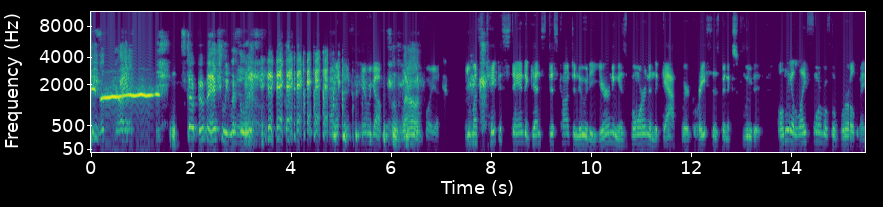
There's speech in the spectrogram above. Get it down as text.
Jesus Christ! Stop! Don't actually whistle it. How about this? Here we go. So loud. for you. You must take a stand against discontinuity. Yearning is born in the gap where grace has been excluded. Only a life form of the world may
